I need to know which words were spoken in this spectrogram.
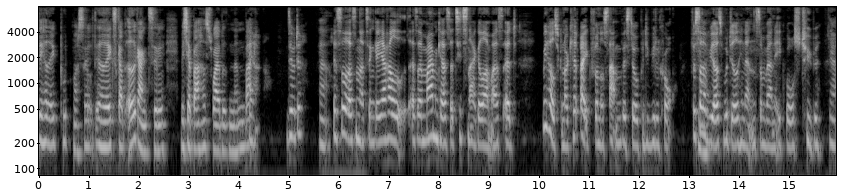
det havde jeg ikke budt mig selv. Det havde jeg ikke skabt adgang til, hvis jeg bare havde swipet den anden vej. Ja. Det er jo det. Ja. Jeg sidder sådan og tænker, jeg havde, altså mig og min kæreste har tit snakket om os, at vi havde sgu nok heller ikke fundet sammen, hvis det var på de vilkår. For så Nej. har vi også vurderet hinanden som værende ikke vores type. ja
